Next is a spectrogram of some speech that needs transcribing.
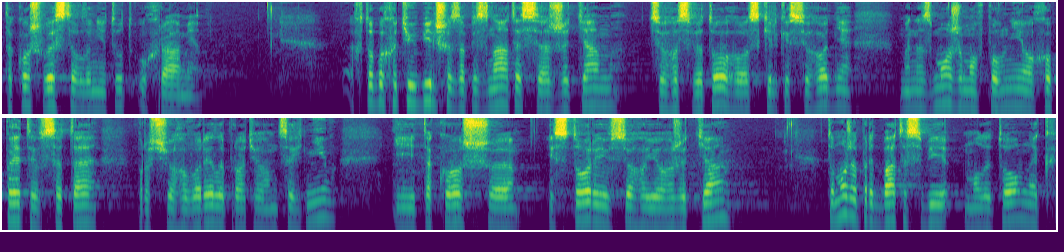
також виставлені тут у храмі. Хто би хотів більше запізнатися з життям цього святого, оскільки сьогодні ми не зможемо вповні охопити все те, про що говорили протягом цих днів, і також е, історію всього його життя, то може придбати собі молитовник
